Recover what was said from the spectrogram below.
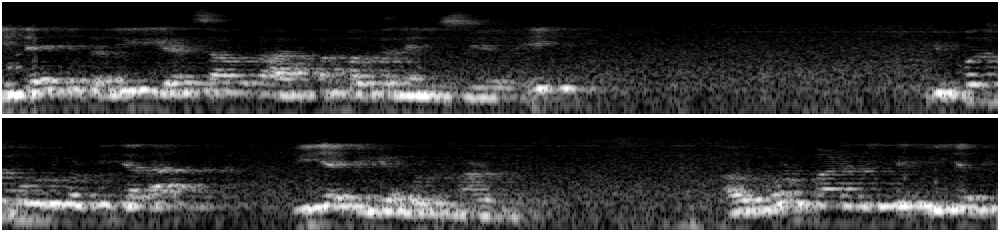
ಈ ದೇಶದಲ್ಲಿ ಎರಡ್ ಸಾವಿರದ ಹತ್ತೊಂಬತ್ತನೇ ಇಸ್ವಿಯಲ್ಲಿ ಇಪ್ಪತ್ಮೂರು ಕೋಟಿ ಜನ ಬಿಜೆಪಿಗೆ ವೋಟ್ ಮಾಡಿದ್ರು ಅವ್ರು ವೋಟ್ ಮಾಡೋದಕ್ಕೆ ಬಿಜೆಪಿ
